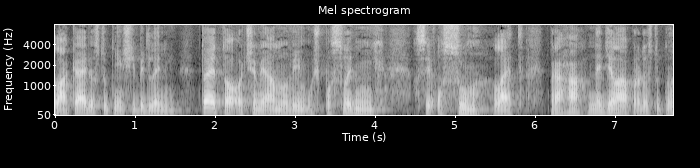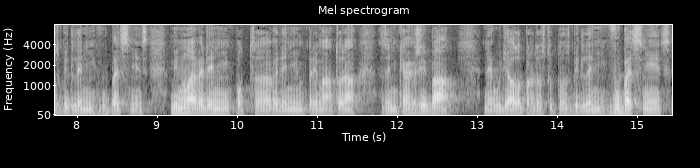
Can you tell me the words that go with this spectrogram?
láká je dostupnější bydlení. To je to, o čem já mluvím už posledních asi 8 let. Praha nedělá pro dostupnost bydlení vůbec nic. Minulé vedení pod eh, vedením primátora Zdeňka Hřiba neudělalo pro dostupnost bydlení vůbec nic.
